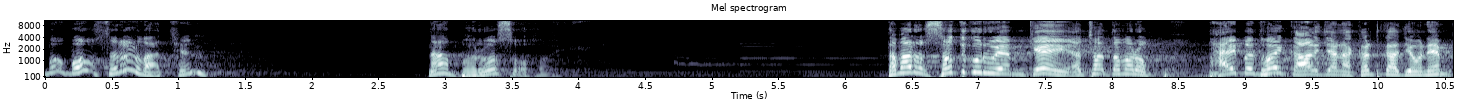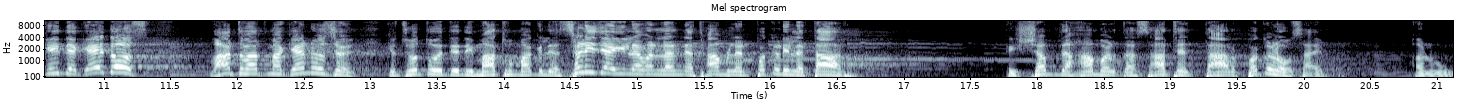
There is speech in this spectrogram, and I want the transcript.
બહુ બહુ સરળ વાત છે ને. ના, ભરોસો હોય. તમારો સદગુરુ એમ કહે, અથવા તમારો ભાઈબંધ હોય કાળજાના કટકા જેવો એમ કહી દે કે, એ દોસ્ત વાત વાતમાં કહેનો છે કે જોતું હોય તેથી માથું માગી લે, સડી જાય ઇલેવન લાઈનને થાંભ લઈને પકડી લે તાર. એ શબ્દ સાંભળતા સાથે જ તાર પકડો સાહેબ. અને હું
